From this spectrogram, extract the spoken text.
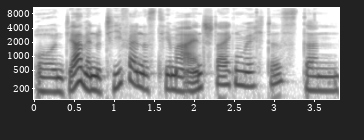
Und ja, wenn du tiefer in das Thema einsteigen möchtest, dann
